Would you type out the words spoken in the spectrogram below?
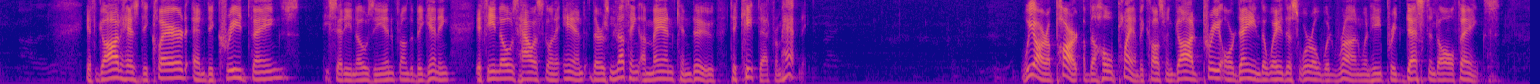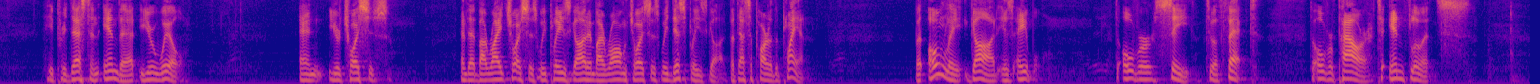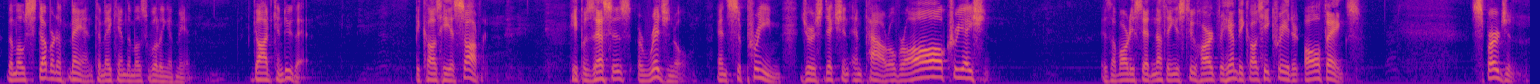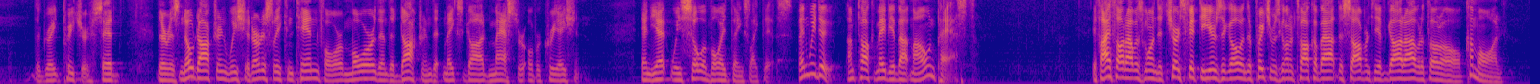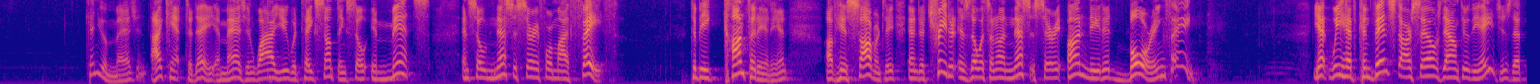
If God has declared and decreed things, He said He knows the end from the beginning if he knows how it's going to end, there's nothing a man can do to keep that from happening. We are a part of the whole plan because when God preordained the way this world would run, when He predestined all things, He predestined in that your will and your choices. And that by right choices we please God, and by wrong choices we displease God. But that's a part of the plan. But only God is able to oversee, to affect, to overpower, to influence the most stubborn of man to make him the most willing of men. God can do that because he is sovereign. He possesses original and supreme jurisdiction and power over all creation. As I've already said, nothing is too hard for him because he created all things. Spurgeon, the great preacher, said, There is no doctrine we should earnestly contend for more than the doctrine that makes God master over creation. And yet we so avoid things like this. And we do. I'm talking maybe about my own past. If I thought I was going to church 50 years ago and the preacher was going to talk about the sovereignty of God, I would have thought, oh, come on. Can you imagine? I can't today imagine why you would take something so immense and so necessary for my faith to be confident in of his sovereignty and to treat it as though it's an unnecessary, unneeded, boring thing. Yet we have convinced ourselves down through the ages that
